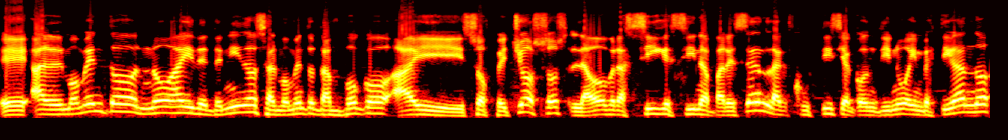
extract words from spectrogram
Eh, al momento no hay detenidos, al momento tampoco hay sospechosos, la obra sigue sin aparecer, la justicia continúa investigando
